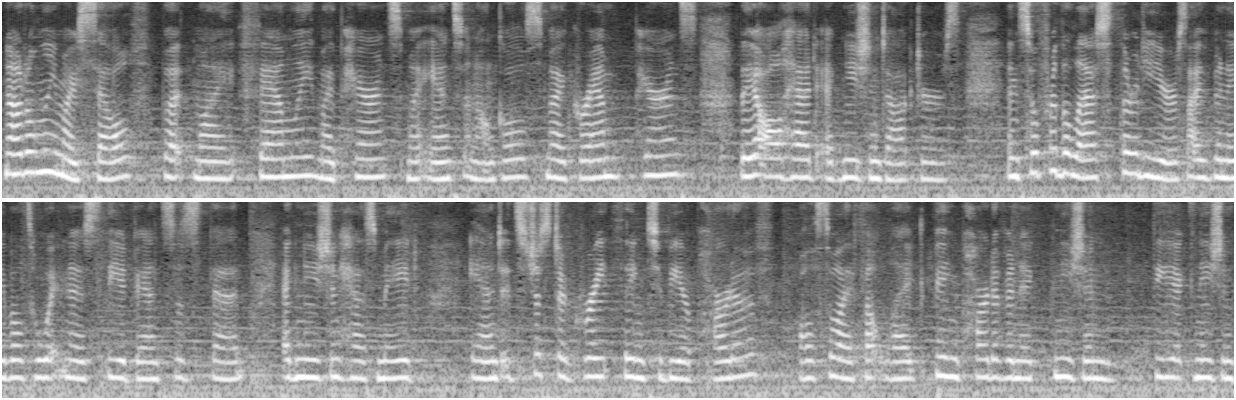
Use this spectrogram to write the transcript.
Not only myself, but my family, my parents, my aunts and uncles, my grandparents, they all had Agnesian doctors. And so for the last 30 years I've been able to witness the advances that Agnesian has made and it's just a great thing to be a part of. Also I felt like being part of an Agnesian, the Agnesian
